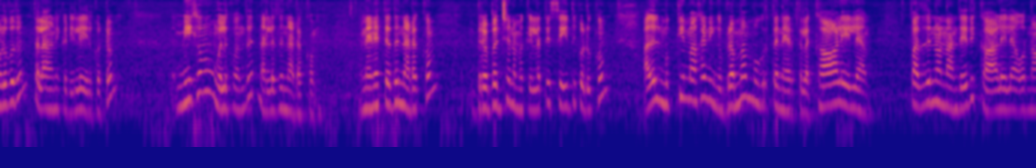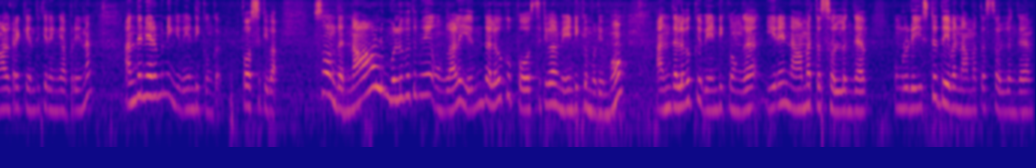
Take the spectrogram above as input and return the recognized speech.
முழுவதும் தலகாணி கடியில் இருக்கட்டும். மிகவும் உங்களுக்கு வந்து நல்லது நடக்கும். நினைத்தது நடக்கும். பிரபஞ்சம் நமக்கு எல்லாத்தையும் செய்து கொடுக்கும். அதில் முக்கியமாக நீங்கள் பிரம்ம முகூர்த்த நேரத்தில் காலையில் பதினொன்றாந்தேதி காலையில் ஒரு நாலரைக்கு எந்திக்கிறீங்க அப்படின்னா அந்த நேரமும் நீங்கள் வேண்டிக்கோங்க. பாசிட்டிவாக ஸோ அந்த நாள் முழுவதுமே உங்களால் எந்த அளவுக்கு பாசிட்டிவாக வேண்டிக்க முடியுமோ அந்த அளவுக்கு வேண்டிக்கோங்க. இறை நாமத்தை சொல்லுங்கள் உங்களுடைய இஷ்ட தெய்வ நாமத்தை சொல்லுங்கள்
